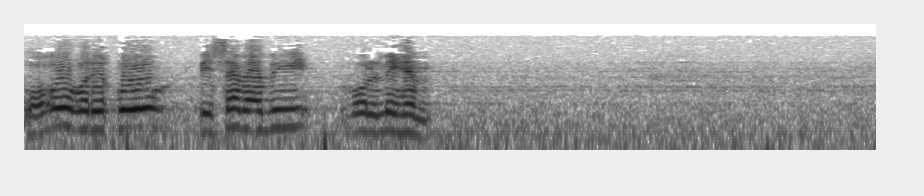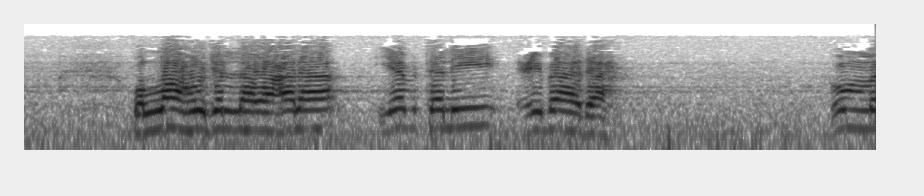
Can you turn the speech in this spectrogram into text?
وأغرقوا بسبب ظلمهم. والله جل وعلا يبتلي عباده ثم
